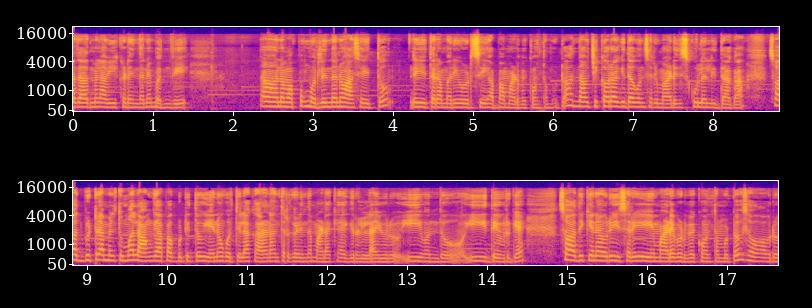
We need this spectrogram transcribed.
ಅದಾದಮೇಲೆ ನಾವು ಈ ಕಡೆಯಿಂದನೇ ಬಂದ್ವಿ. ನಮ್ಮ ಅಪ್ಪಗೆ ಮೊದಲಿಂದನೂ ಆಸೆ ಇತ್ತು, ಈ ಥರ ಮರಿ ಓಡಿಸಿ ಹಬ್ಬ ಮಾಡಬೇಕು ಅಂತ ಅಂದ್ಬಿಟ್ಟು. ಅದು ನಾವು ಚಿಕ್ಕವರಾಗಿದ್ದಾಗ ಒಂದು ಸರಿ ಮಾಡಿದ್ವಿ, ಸ್ಕೂಲಲ್ಲಿದ್ದಾಗ. ಸೊ ಅದು ಬಿಟ್ಟರೆ ಆಮೇಲೆ ತುಂಬ ಲಾಂಗ್ ಗ್ಯಾಪ್ ಆಗಿಬಿಟ್ಟಿತ್ತು, ಏನೋ ಗೊತ್ತಿಲ್ಲ, ಕಾರಣಾಂತರಗಳಿಂದ ಮಾಡೋಕ್ಕೆ ಆಗಿರಲಿಲ್ಲ ಇವರು ಈ ಒಂದು, ಈ ದೇವ್ರಿಗೆ. ಸೊ ಅದಕ್ಕೆ ಅವರು ಈ ಸರಿ ಮಾಡೇ ಬಿಡಬೇಕು ಅಂತಂದ್ಬಿಟ್ಟು ಸೊ ಅವರು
